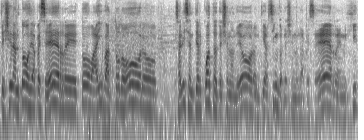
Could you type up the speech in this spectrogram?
Te llenan todos de APCR, todo ahí va todo oro. Salís en tier 4 te llenan de oro, en tier 5 te llenan de APCR, en hit,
